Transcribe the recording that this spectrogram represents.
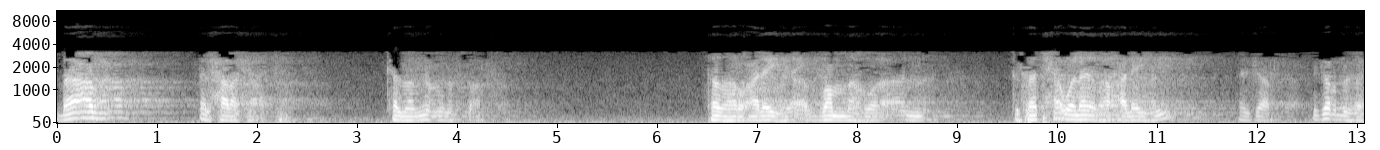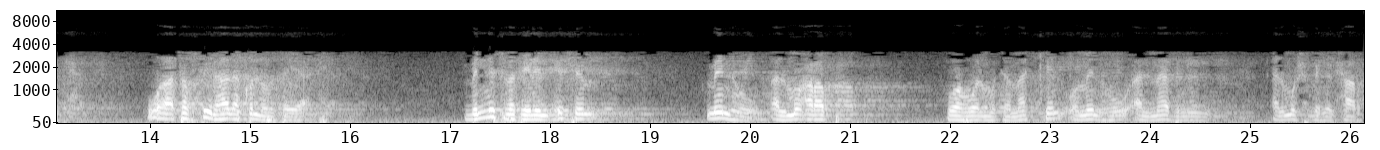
بعض الحركات. كالممنوع من الصرف. تظهر عليه الضمة والفتحة ولا يظهر عليه الجر. الجر بالفتحة. وتفصيل هذا كله سيأتي. بالنسبة للاسم منه المعرب وهو المتمكن ومنه المبني المشبه للحرف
